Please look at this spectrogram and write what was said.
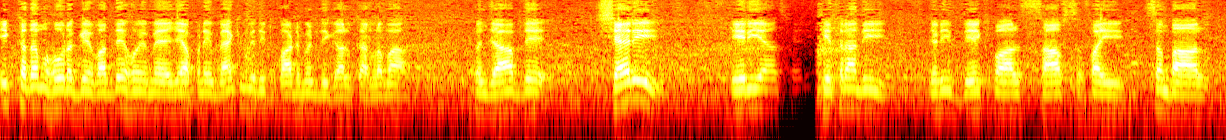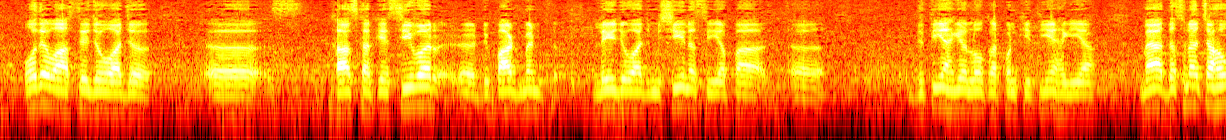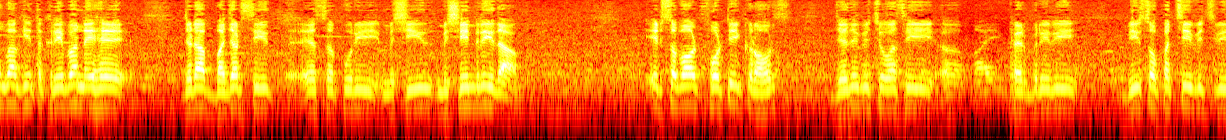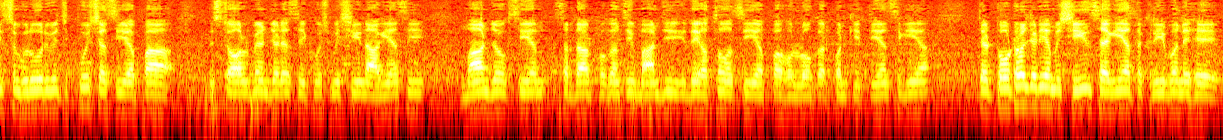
ਇੱਕ ਕਦਮ ਹੋਰ ਅੱਗੇ ਵਧਦੇ ਹੋਏ ਮੈਂ ਜੇ ਆਪਣੇ ਮਹਿਕਮੇ ਦੀ ਡਿਪਾਰਟਮੈਂਟ ਦੀ ਗੱਲ ਕਰ ਲਵਾਂ, ਪੰਜਾਬ ਦੇ ਸ਼ਹਿਰੀ ਏਰੀਆ ਖੇਤਰਾਂ ਦੀ ਜਿਹੜੀ ਦੇਖਭਾਲ, ਸਾਫ਼ ਸਫ਼ਾਈ, ਸੰਭਾਲ, ਉਹਦੇ ਵਾਸਤੇ ਜੋ ਅੱਜ ਖਾਸ ਕਰਕੇ ਸੀਵਰ ਡਿਪਾਰਟਮੈਂਟ ਲਈ ਜੋ ਅੱਜ ਮਸ਼ੀਨ ਅਸੀਂ ਆਪਾਂ ਦਿੱਤੀਆਂ ਹੈਗੀਆਂ, ਲੋਕ ਅਰਪਣ ਕੀਤੀਆਂ ਹੈਗੀਆਂ ਮੈਂ ਦੱਸਣਾ ਚਾਹੂੰਗਾ ਕਿ ਤਕਰੀਬਨ ਇਹ ਜਿਹੜਾ ਬਜਟ ਸੀ, ਇਸ ਪੂਰੀ ਮਸ਼ੀਨ ਮਸ਼ੀਨਰੀ ਦਾ ਇਟਸ ਅਬਾਊਟ 40 ਕਰੋਰਸ ਜਿਹਦੇ ਵਿੱਚੋਂ ਅਸੀਂ ਬਾਈ ਫਰਵਰੀ 2025 ਵਿੱਚ ਵੀ ਸੰਗਰੂਰ ਵਿੱਚ ਕੁਝ ਅਸੀਂ ਆਪਾਂ ਇੰਸਟਾਲਮੈਂਟ ਜਿਹੜੇ ਸੀ ਕੁਝ ਮਸ਼ੀਨ ਆ ਗਿਆ ਸੀ। ਮਾਨਯੋਗ ਸੀਐਮ ਸਰਦਾਰ ਭਗਵੰਤ ਸਿੰਘ ਮਾਨ ਜੀ ਦੇ ਹੱਥੋਂ ਅਸੀਂ ਆਪਾਂ ਉਹ ਲੋਕ ਅਰਪਣ ਕੀਤੀਆਂ ਸੀਗੀਆਂ। ਤੇ ਟੋਟਲ ਜਿਹੜੀਆਂ ਮਸ਼ੀਨਸ ਹੈਗੀਆਂ, ਤਕਰੀਬਨ ਇਹ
